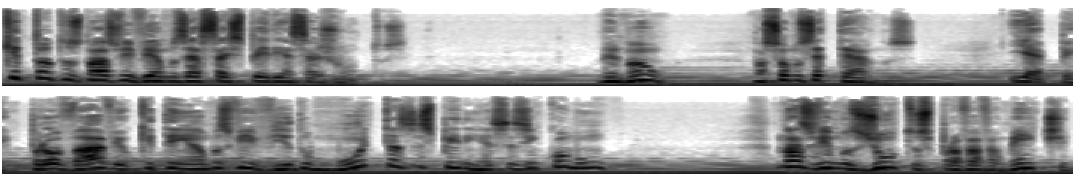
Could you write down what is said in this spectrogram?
que todos nós vivemos essa experiência juntos? Meu irmão, nós somos eternos e é bem provável que tenhamos vivido muitas experiências em comum. Nós vimos juntos, provavelmente,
